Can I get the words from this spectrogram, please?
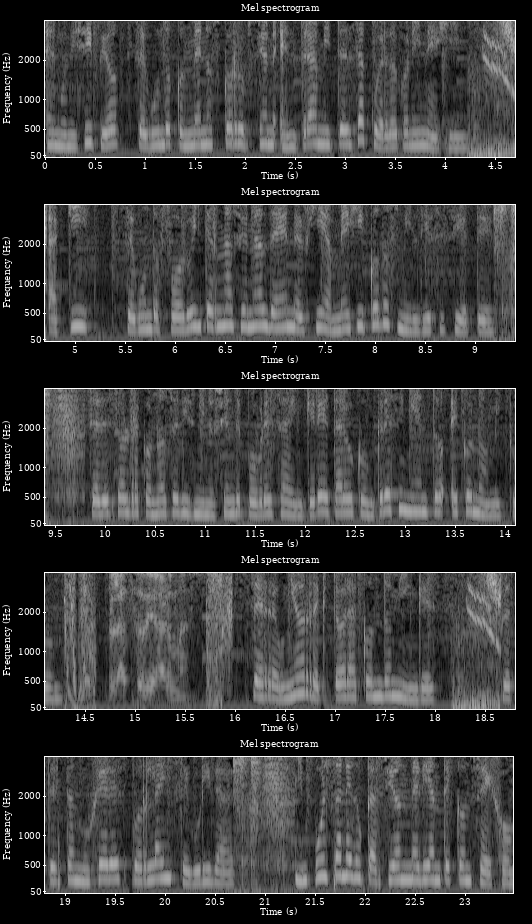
El municipio, segundo con menos corrupción en trámites de acuerdo con INEGI. Aquí, segundo Foro Internacional de Energía México 2017. Sede Sol reconoce disminución de pobreza en Querétaro con crecimiento económico. Plaza de Armas. Se reunió rectora con Domínguez. Protestan mujeres por la inseguridad. Impulsan educación mediante consejo.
